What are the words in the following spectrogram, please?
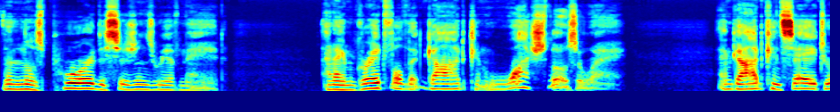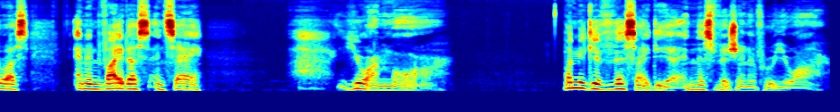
than those poor decisions we have made. And I'm grateful that God can wash those away And God can say to us and invite us and say, ah, You are more. Let me give this idea and this vision of who you are.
